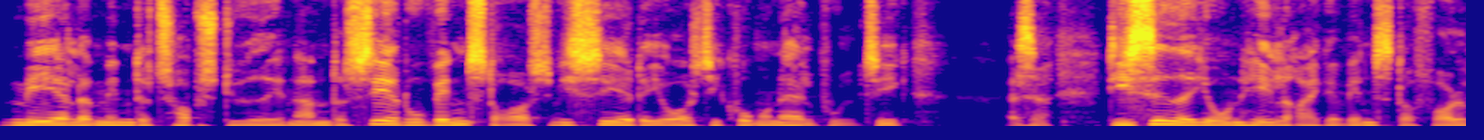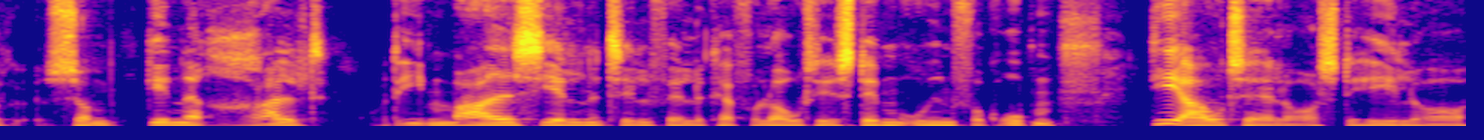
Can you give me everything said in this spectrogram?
mere eller mindre topstyret end andre. Ser du Venstre også? Vi ser det jo også i kommunalpolitik. Altså, de sidder jo en hel række venstrefolk, som generelt, og det er i meget sjældne tilfælde, kan få lov til at stemme uden for gruppen. De aftaler også det hele, og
